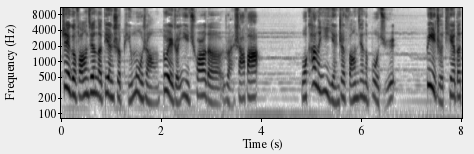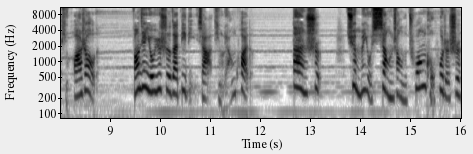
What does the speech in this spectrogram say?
这个房间的电视屏幕上对着一圈的软沙发。我看了一眼这房间的布局，壁纸贴得挺花哨的，房间由于是在地底下，挺凉快的，但是却没有向上的窗口或者是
